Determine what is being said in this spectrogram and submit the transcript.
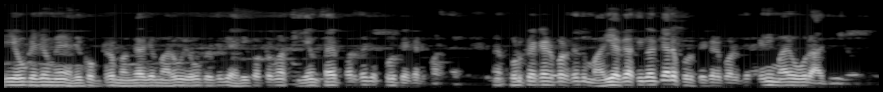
એ એવું કહે છે મેં હેલિકોપ્ટર મંગાવ્યું છે. મારું એવું કહેતું કે હેલિકોપ્ટરમાં સીએમ સાહેબ પડશે કે ફૂડ પેકેટ પડશે? અને ફૂડ પેકેટ પડશે તો મારી અગાસી પર ક્યારે ફૂડ પેકેટ પડશે? એની મારે હું રાહ જોઈ રહ્યો છું.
